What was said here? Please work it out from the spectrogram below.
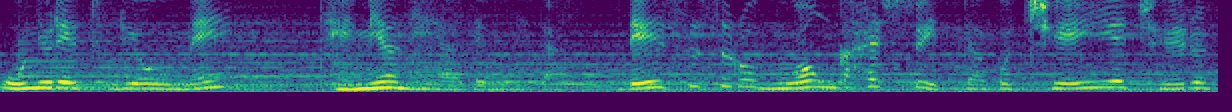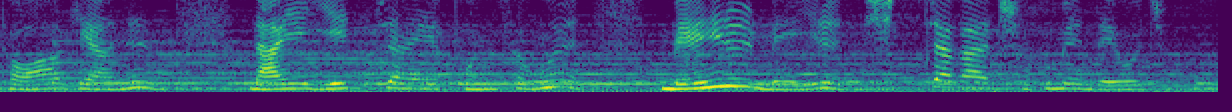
오늘의 두려움에 대면해야 됩니다. 내 스스로 무언가 할 수 있다고 죄의 죄를 더하게 하는 나의 옛자의 본성을 매일매일 십자가 죽음에 내어주고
